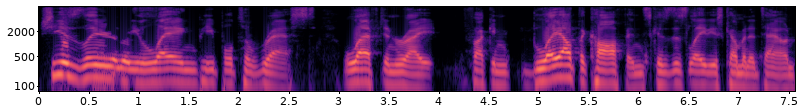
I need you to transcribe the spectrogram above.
she is literally laying people to rest left and right. Fucking lay out the coffins because this lady's coming to town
